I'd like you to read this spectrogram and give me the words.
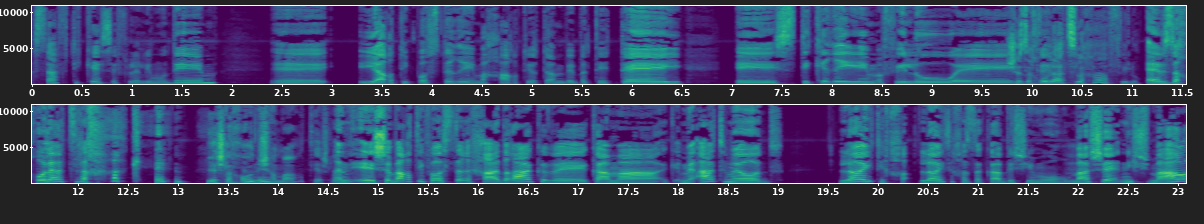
אספתי כסף ללימודים, אה, איירתי פוסטרים, מכרתי אותם בבתי תה, סטיקרים, אפילו... אה, שזכו כאלה. להצלחה אפילו. הם זכו להצלחה, כן. יש לך עוד? אני, שמרת? יש לך? אני, אה, שמרתי פוסטר אחד רק, וכמה... מעט מאוד. לא הייתי, לא הייתי חזקה בשימור. Mm. מה שנשמר,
